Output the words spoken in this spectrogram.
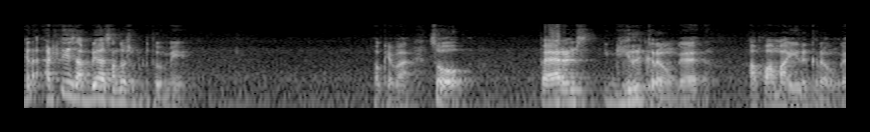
ஏன்னா அட்லீஸ்ட் அப்படியே சந்தோஷப்படுத்துவோமே. ஓகேவா ஸோ பேரண்ட்ஸ் இருக்கிறவங்க அப்பா அம்மா இருக்கிறவங்க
